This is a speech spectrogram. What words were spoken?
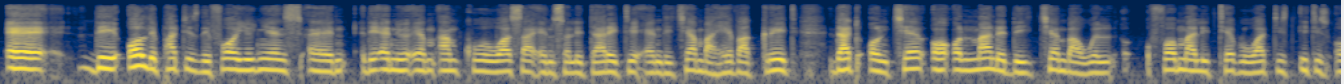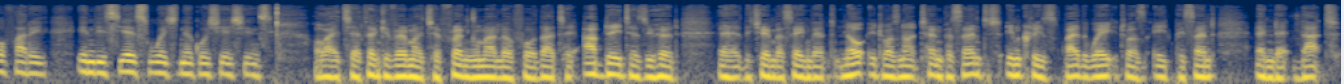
Uh, the all the parties, the four unions, and the NUM, AMCU, UASA, and Solidarity, and the chamber have agreed that on cha- or on Monday the chamber will formally table what it is offering in this year's wage negotiations. All right, uh, thank you very much, uh, Frank Ngumalo, for that uh, update. As you heard, uh, the chamber saying that no, it was not 10% increase. By the way, it was 8%, and uh, that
